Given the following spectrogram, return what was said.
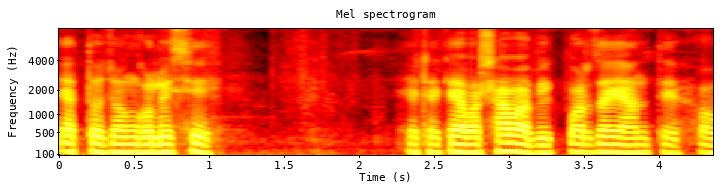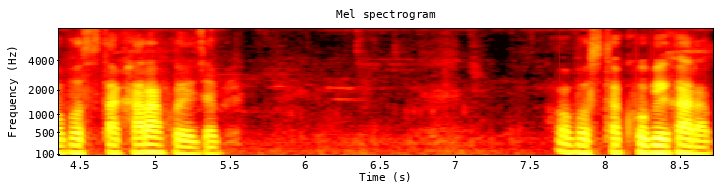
এত জঙ্গল হয়েছে, এটাকে আবার স্বাভাবিক পর্যায়ে আনতে অবস্থা খারাপ হয়ে যাবে। অবস্থা খুবই খারাপ।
